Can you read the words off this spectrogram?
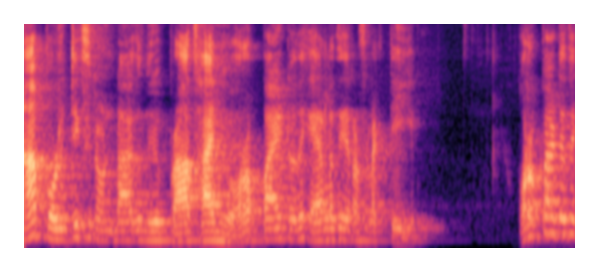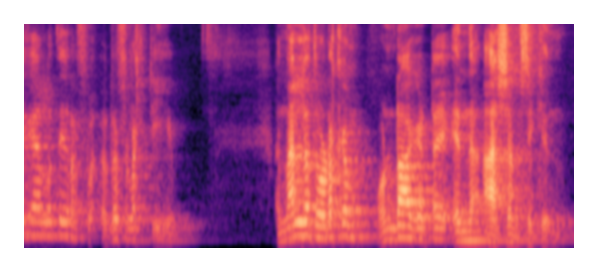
ആ പൊളിറ്റിക്സിനുണ്ടാകുന്ന ഒരു പ്രാധാന്യം ഉറപ്പായിട്ടും അത് കേരളത്തിൽ റിഫ്ലക്റ്റ് ചെയ്യും. ഉറപ്പായിട്ടും ഇത് കേരളത്തിൽ റിഫ്ലക്റ്റ് ചെയ്യും. നല്ല തുടക്കം ഉണ്ടാകട്ടെ എന്ന് ആശംസിക്കുന്നു.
